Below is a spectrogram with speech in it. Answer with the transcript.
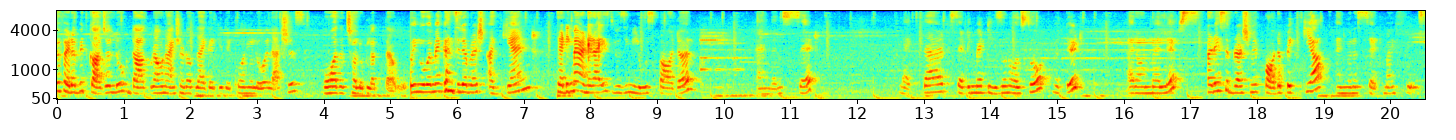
You fade up with kajal look dark brown eye apply करके देखो ऑन योर लोअर लैशेस बहुत अच्छा लुक लगता है वो। Going over my concealer brush again setting my under eyes using loose powder and then set like that setting my T-zone also with it around my lips बड़े से ब्रश में पाउडर पिक किया। And gonna set my face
